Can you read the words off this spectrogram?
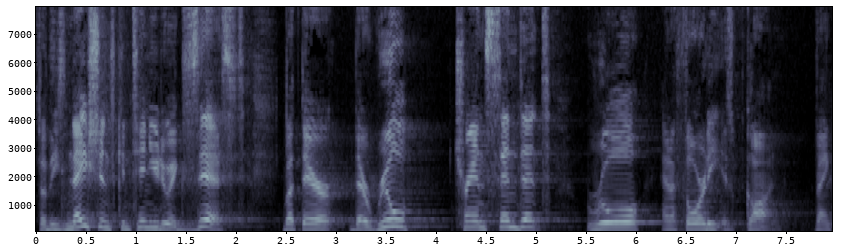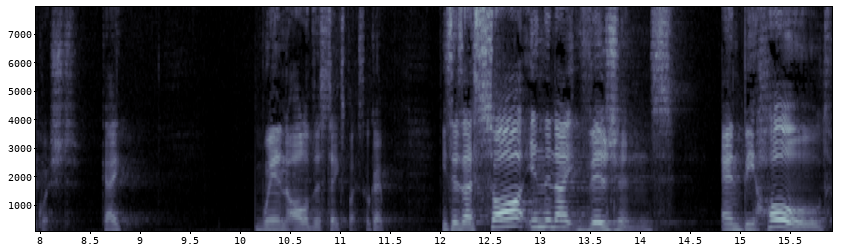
So these nations continue to exist, but their, their real transcendent rule and authority is gone, vanquished. Okay? When all of this takes place. Okay. He says, I saw in the night visions, and behold,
